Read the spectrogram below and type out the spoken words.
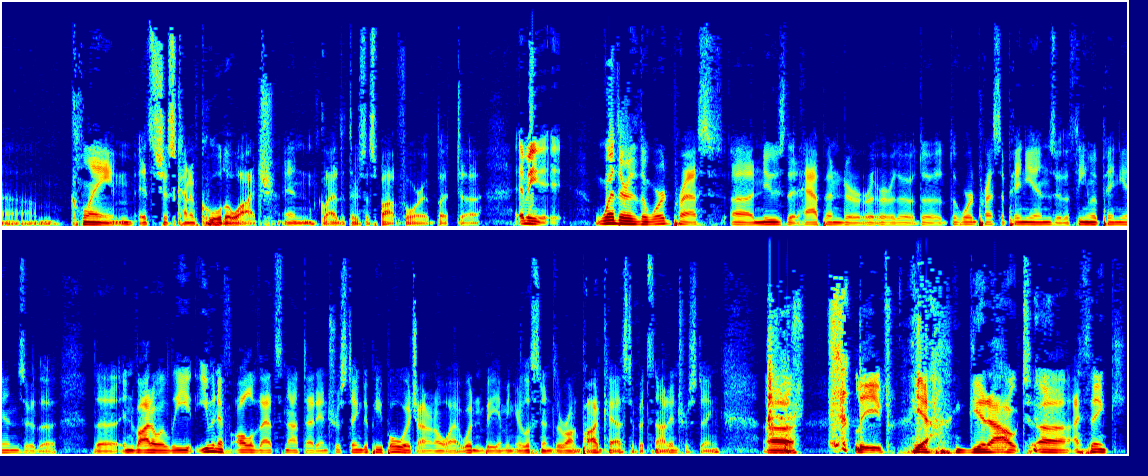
um, claim. It's just kind of cool to watch and glad that there's a spot for it. But, uh, I mean, it, whether the WordPress uh, news that happened, or, or the, the the WordPress opinions, or the theme opinions, or the the Envato Elite, even if all of that's not that interesting to people, which I don't know why it wouldn't be. I mean, you're listening to the wrong podcast if it's not interesting. Uh, Leave. yeah, get out. Uh, I think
